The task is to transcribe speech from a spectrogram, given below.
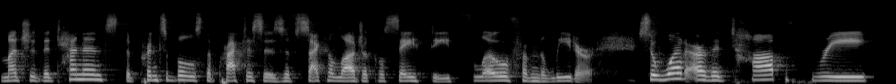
Much of the tenets, the principles, the practices of psychological safety flow from the leader. So, what are the top three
